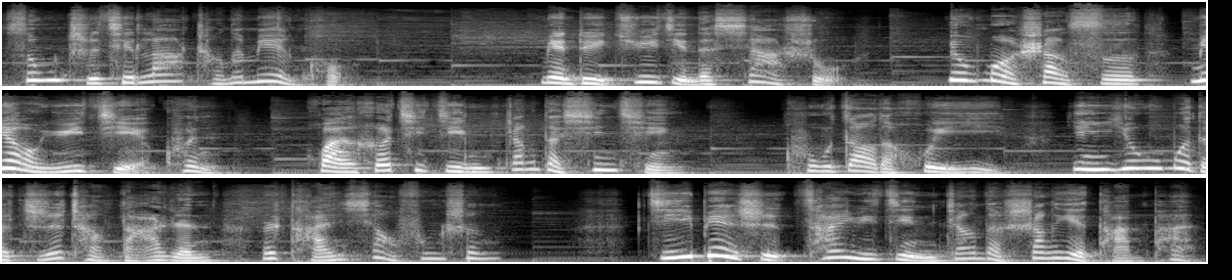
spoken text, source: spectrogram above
松弛其拉长的面孔；面对拘谨的下属。幽默上司妙语解困，缓和其紧张的心情；枯燥的会议因幽默的职场达人而谈笑风生。即便是参与紧张的商业谈判，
